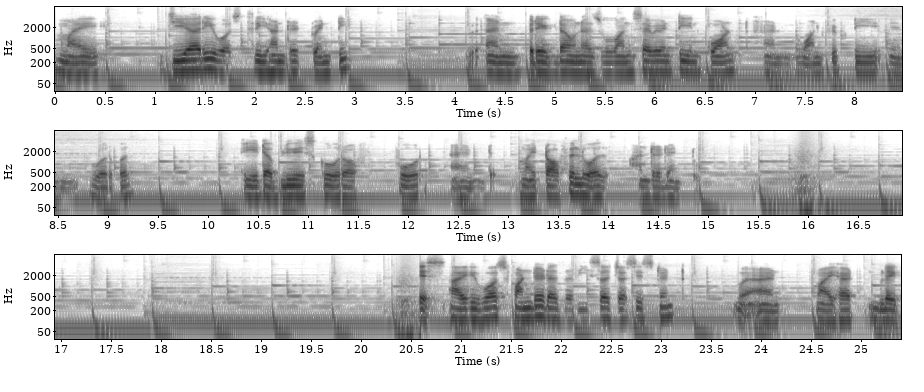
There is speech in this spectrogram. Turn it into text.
my GRE was 320 and breakdown as 170 in quant and 150 in verbal. AWA score of 4 and my TOEFL was 102. Yes, I was funded as a research assistant, and I had like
